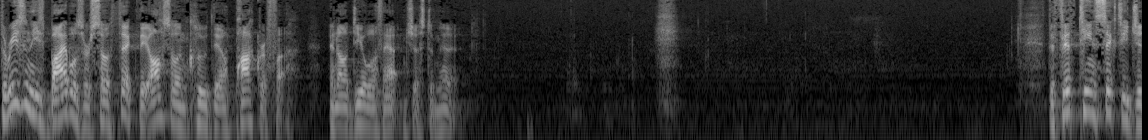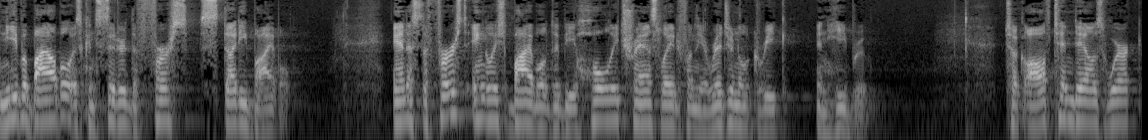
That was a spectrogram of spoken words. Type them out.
the reason these Bibles are so thick, they also include the Apocrypha, and I'll deal with that in just a minute. The 1560 Geneva Bible is considered the first study Bible, and it's the first English Bible to be wholly translated from the original Greek and Hebrew. Took all of Tyndale's work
